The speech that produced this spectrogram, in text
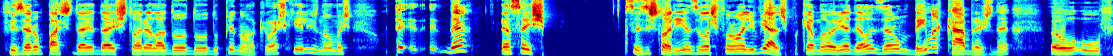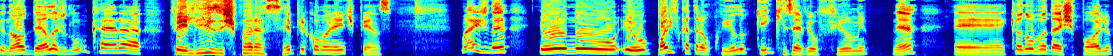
fizeram parte da, da história lá do, do, do Pinóquio. Eu acho que eles não, mas, né, essas essas historinhas elas foram aliviadas, porque a maioria delas eram bem macabras, né? O, o, final delas nunca era felizes para sempre como a gente pensa. Mas, né, eu não. Eu, pode ficar tranquilo, quem quiser ver o filme, né? É, que eu não vou dar spoiler.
